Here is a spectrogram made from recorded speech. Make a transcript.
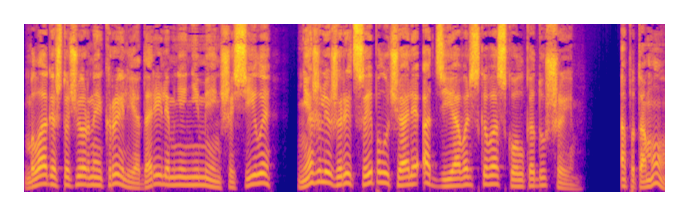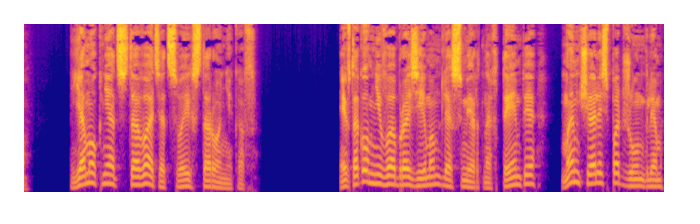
Благо, что черные крылья дарили мне не меньше силы, нежели жрецы получали от дьявольского осколка души. А потому я мог не отставать от своих сторонников. И в таком невообразимом для смертных темпе мы мчались по джунглям,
